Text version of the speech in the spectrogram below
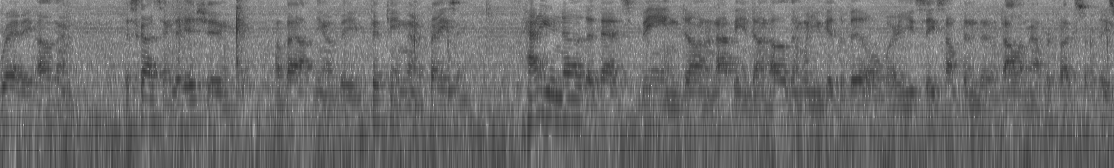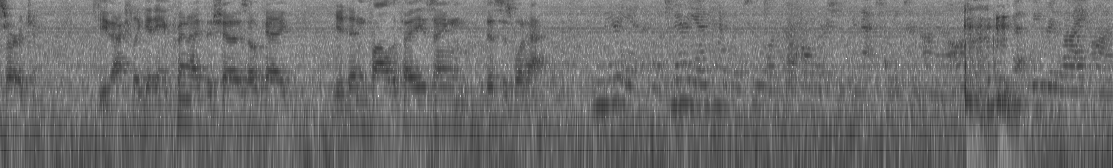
ready, other than discussing the issue about, you know, the 15-minute phasing. How do you know that that's being done or not being done, other than when you get the bill, where you see something, the dollar amount reflects a surgeon? Do you actually get any printout that shows, okay, you didn't follow the phasing, this is what happened? Marianne, Ann, Mary Ann has a tool on her home where she can actually turn on and off, but we rely on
